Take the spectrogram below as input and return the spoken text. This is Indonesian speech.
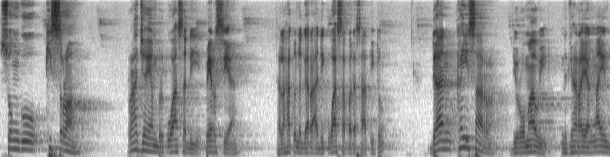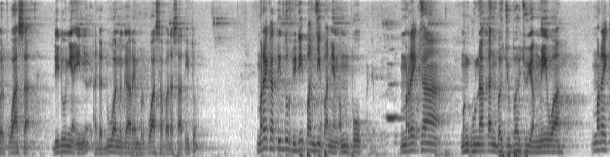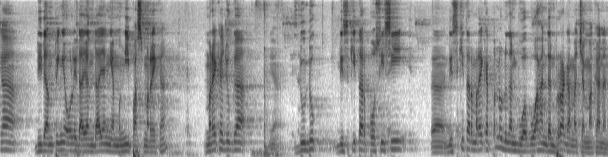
sungguh Kisra, raja yang berkuasa di Persia, salah satu negara adik kuasa pada saat itu, dan Kaisar di Romawi, negara yang lain berkuasa di dunia ini, ada dua negara yang berkuasa pada saat itu, mereka tidur di dipan-dipan yang empuk, mereka menggunakan baju-baju yang mewah. Mereka didampingi oleh dayang-dayang yang mengipas mereka. Mereka juga ya, duduk di sekitar posisi uh, di sekitar mereka penuh dengan buah-buahan dan beragam macam makanan.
